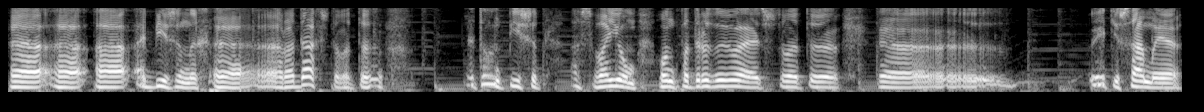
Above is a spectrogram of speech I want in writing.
э, э, о обиженных э, родах, что вот э, это он пишет о своем, он подразумевает, что вот, э, э, эти самые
